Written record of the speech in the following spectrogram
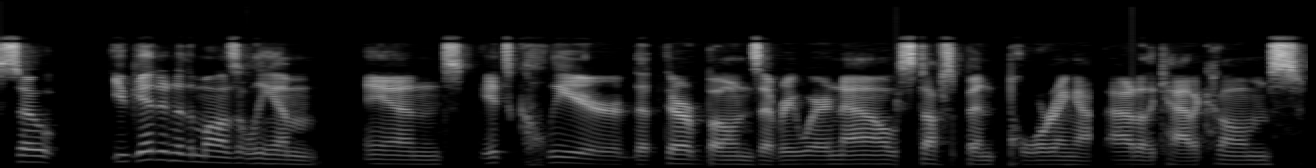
So you get into the mausoleum, and it's clear that there are bones everywhere now. Stuff's been pouring out, out of the catacombs.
